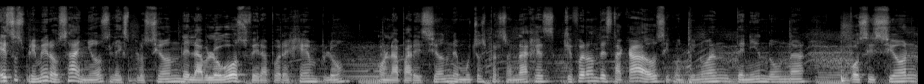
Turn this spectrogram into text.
Estos primeros años, la explosión de la blogósfera, por ejemplo, con la aparición de muchos personajes que fueron destacados y continúan teniendo una posición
